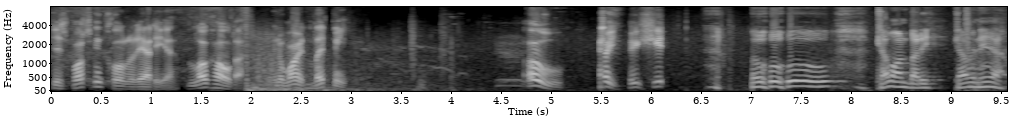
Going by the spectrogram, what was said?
this what's it called it out here log holder and it won't let me. Oh, hey, hey, shit! Ooh, come on, buddy. Come in here.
